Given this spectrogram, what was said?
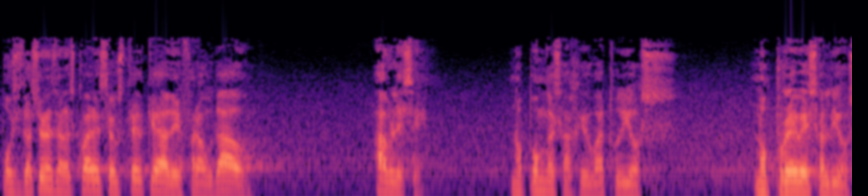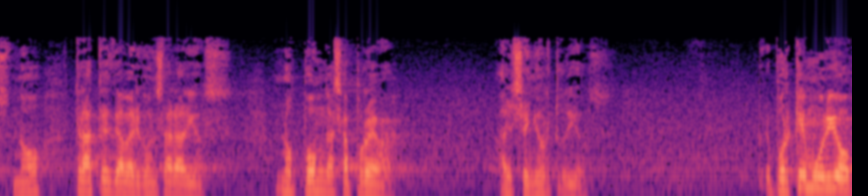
por situaciones en las cuales usted queda defraudado, háblese. No pongas a Jehová tu Dios. No pruebes al Dios. No trates de avergonzar a Dios. No pongas a prueba al Señor tu Dios. ¿Pero por qué murió?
